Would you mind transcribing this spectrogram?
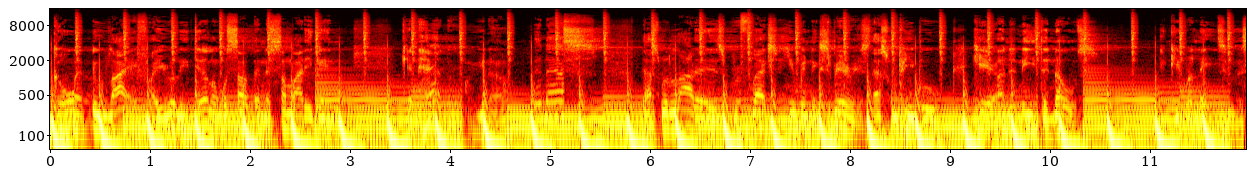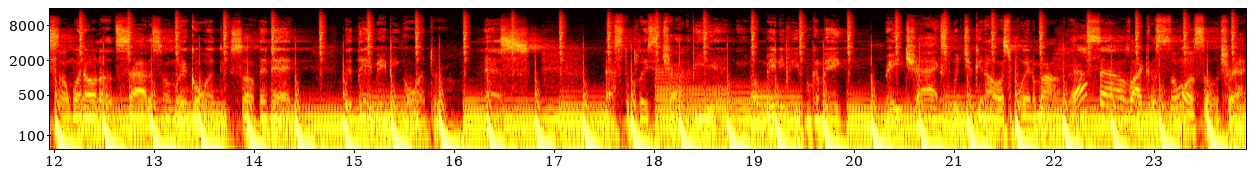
going through life? Are you really dealing with something that somebody can can handle? You know, and that's that's what a lot of it is reflection, human experience. That's what people hear underneath the notes and can relate to. Is someone on the other side of somewhere going through something that that they may be going through. That's that's the place to try to be in. You know, many people can make great tracks, but you can always point them out. That sounds like a so and so track.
